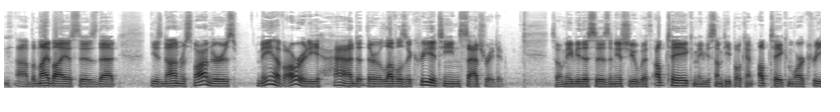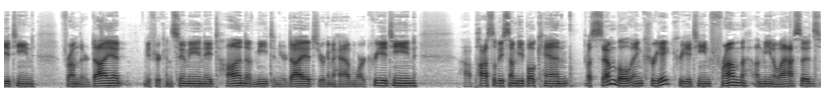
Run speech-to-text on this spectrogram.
uh, but my bias is that these non responders may have already had their levels of creatine saturated. So maybe this is an issue with uptake. Maybe some people can uptake more creatine from their diet. If you're consuming a ton of meat in your diet, you're going to have more creatine. Uh, possibly some people can assemble and create creatine from amino acids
